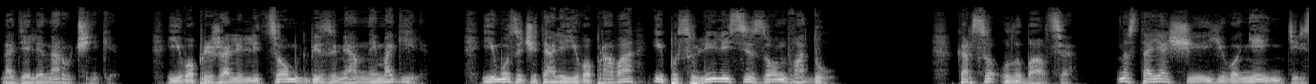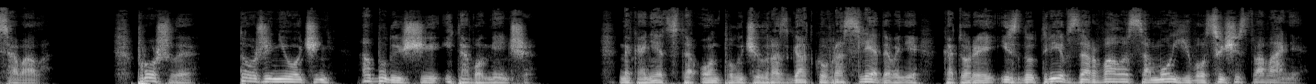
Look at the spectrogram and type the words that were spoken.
надели наручники. Его прижали лицом к безымянной могиле. Ему зачитали его права и посулили сезон в аду. Корсо улыбался. Настоящее его не интересовало. Прошлое тоже не очень, а будущее и того меньше. Наконец-то он получил разгадку в расследовании, которое изнутри взорвало само его существование.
